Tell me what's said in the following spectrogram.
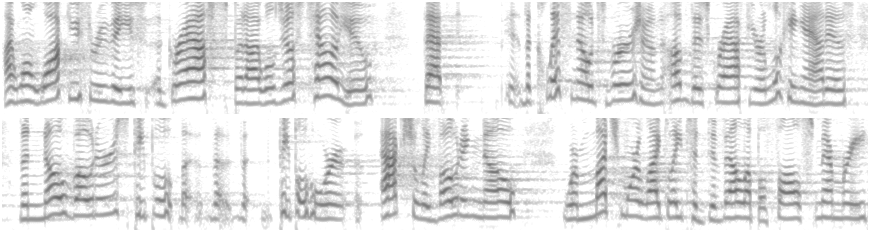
I won't walk you through these graphs, but I will just tell you that the Cliff Notes version of this graph you're looking at is the no voters, people, the, the people who were actually voting no, were much more likely to develop a false memory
